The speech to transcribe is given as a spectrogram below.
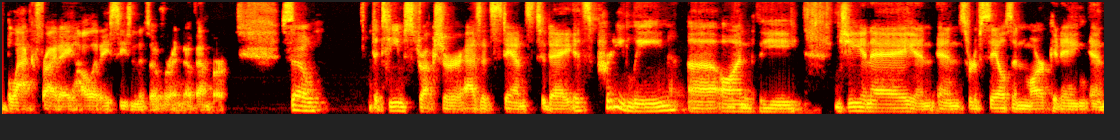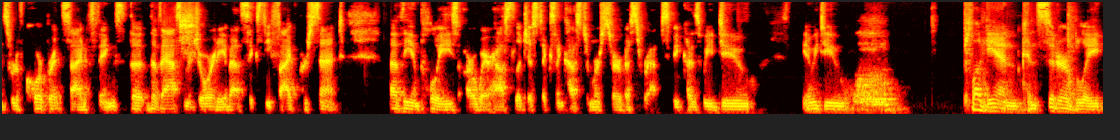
Black Friday holiday season is over in November. So the team structure as it stands today, it's pretty lean uh, on the G&A and, and sort of sales and marketing and sort of corporate side of things. The, the vast majority, about 65% of the employees are warehouse logistics and customer service reps because we do, you know, we do plug in considerably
